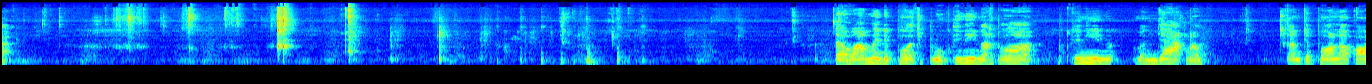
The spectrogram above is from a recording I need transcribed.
ละแต่ว่าไม่ได้เพาะจะปลูกที่นี่นะเพราะว่าที่นี่มันยากเนาะการจะเพาะแล้วก็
